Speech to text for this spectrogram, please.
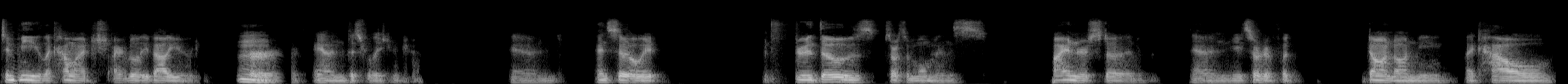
to me like how much I really valued Mm. her and this relationship. And, and so it, through those sorts of moments, I understood and it sort of like dawned on me like how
